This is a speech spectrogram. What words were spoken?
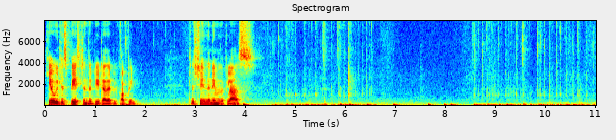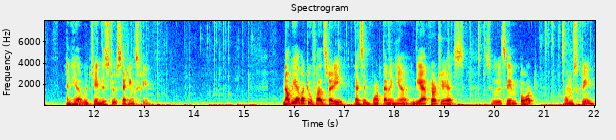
Here we'll just paste in the data that we copied. Just change the name of the class. And here we'll change this to settings screen. Now we have our two files ready. Let's import them in here in the app.js. So we'll say import home screen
